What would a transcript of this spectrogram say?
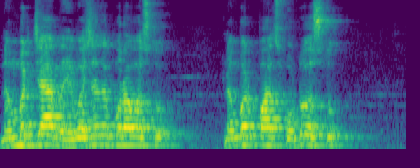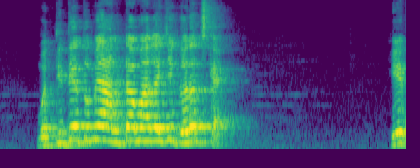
नंबर चार रहिवाशाचा पुरावा असतो नंबर पाच फोटो असतो. मग तिथे तुम्ही अंगठा मागायची गरज काय? हे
